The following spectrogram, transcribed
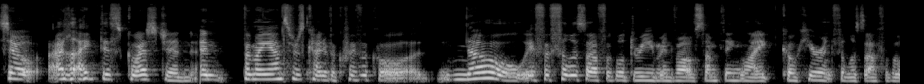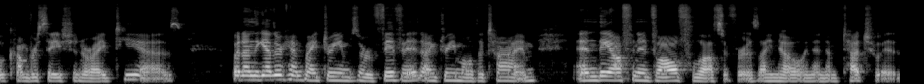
So I like this question, and but my answer is kind of equivocal. No, if a philosophical dream involves something like coherent philosophical conversation or ideas. But on the other hand, my dreams are vivid. I dream all the time, and they often involve philosophers I know and am in touch with.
